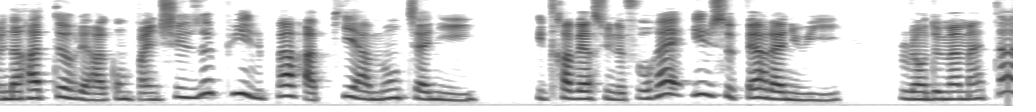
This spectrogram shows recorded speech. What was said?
Le narrateur les raccompagne chez eux puis il part à pied à Montagny. Il traverse une forêt et il se perd la nuit. Le lendemain matin,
